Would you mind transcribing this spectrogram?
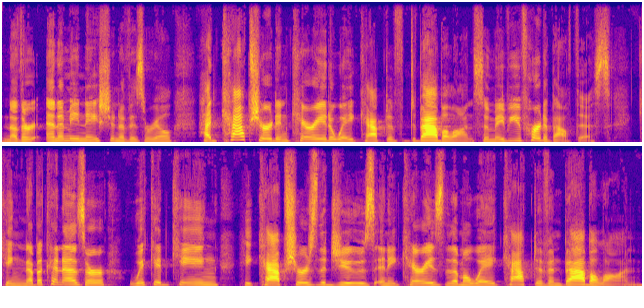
another enemy nation of Israel, had captured and carried away captive to Babylon. So maybe you've heard about this. King Nebuchadnezzar, wicked king, he captures the Jews and he carries them away captive in Babylon.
